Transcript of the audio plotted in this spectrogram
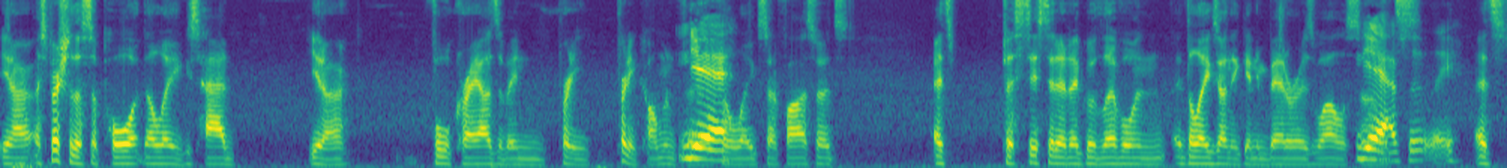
you know, especially the support the league's had. You know, full crowds have been pretty pretty common for, Yeah. for the league so far. So it's it's persisted at a good level, and the league's only getting better as well. So yeah, it's- absolutely. it's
